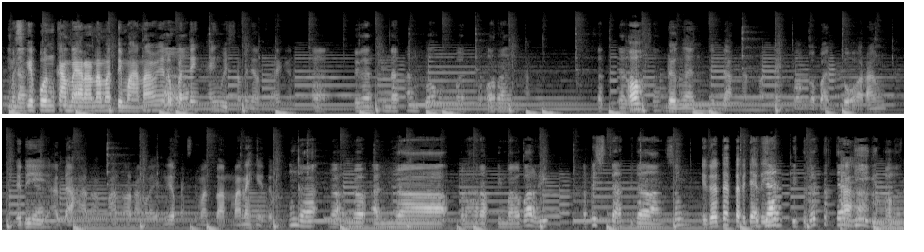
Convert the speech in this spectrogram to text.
tindak- meskipun kamera nama di mana nu Heeh. penting aing bisa menyelesaikan dengan tindakan gua membantu orang oh langsung. dengan tindakan maneh mau ngebantu orang jadi Iya. ada harapan orang lain dia pasti bantuan maneh gitu enggak enggak enggak enggak berharap timbal balik tapi secara tidak langsung itu teh terjadi. terjadi itu terjadi Ah, gitu loh.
